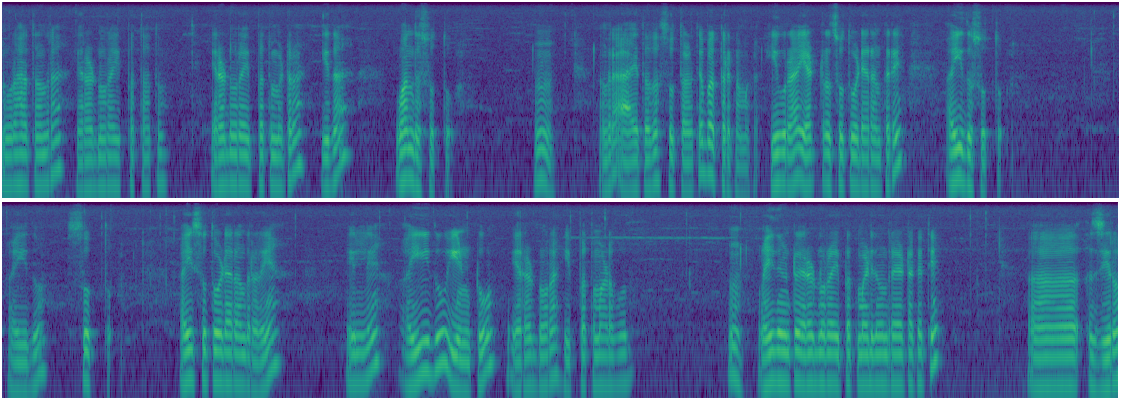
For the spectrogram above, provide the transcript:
ನೂರ ಹತ್ತು ಅಂದ್ರೆ ಎರಡು ನೂರ ಇಪ್ಪತ್ತಾತು. ಎರಡು ನೂರ ಇಪ್ಪತ್ತು ಮೀಟ್ರ್ ಇದು ಒಂದು ಸುತ್ತು. ಹ್ಞೂ ಅಂದ್ರೆ ಆಯ್ತದ ಸುತ್ತಳತೆ ಬರ್ತಾರೆ ನಮಗೆ. ಇವ್ರ ಎಟ್ರ ಸುತ್ತು ಹೊಡ್ಯಾರ ಅಂತಾರೆ? ಐದು ಸುತ್ತು. ಐದು ಸುತ್ತು. ಐದು ಸುತ್ತು ಹೊಡ್ಯಾರ ಅಂದ್ರೆ ರೀ ಇಲ್ಲಿ ಐದು ಇಂಟು ಎರಡು ನೂರ ಇಪ್ಪತ್ತು ಮಾಡ್ಬೋದು. ಹ್ಞೂ ಐದು ಇಂಟು ಎರಡು ನೂರ ಇಪ್ಪತ್ತು ಮಾಡಿದ್ವಿ ಅಂದರೆ ಎಷ್ಟಾಕೈತಿ? ಝೀರೋ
